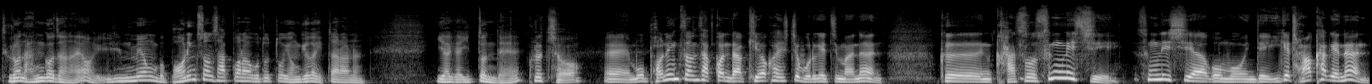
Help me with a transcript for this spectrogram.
드러난 거잖아요. 일명 뭐 버닝썬 사건하고도 또 연계가 있다라는 이야기가 있던데. 그렇죠. 예, 뭐 버닝썬 사건 다 기억하실지 모르겠지만은 그 가수 승리 씨, 승리 씨하고 뭐 이제 이게 정확하게는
